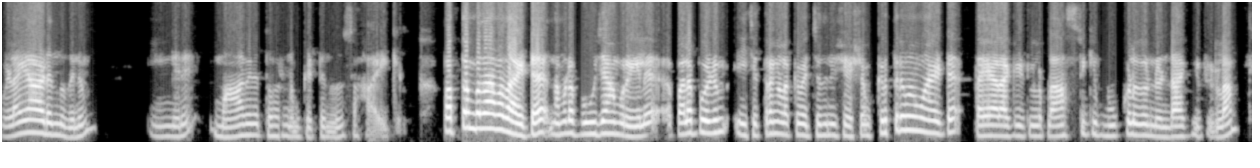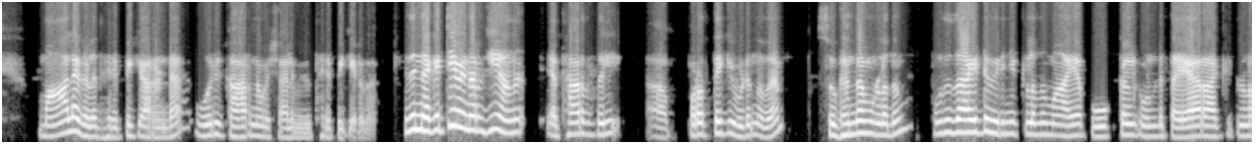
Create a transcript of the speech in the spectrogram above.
വിളയാടുന്നതിനും ഇങ്ങനെ മാവില തോരണം കെട്ടുന്നത് സഹായിക്കും. പത്തൊമ്പതാമതായിട്ട് നമ്മുടെ പൂജാമുറിയിൽ പലപ്പോഴും ഈ ചിത്രങ്ങളൊക്കെ വെച്ചതിന് ശേഷം കൃത്രിമമായിട്ട് തയ്യാറാക്കിയിട്ടുള്ള പ്ലാസ്റ്റിക് പൂക്കൾ കൊണ്ട് ഉണ്ടാക്കിയിട്ടുള്ള മാലകൾ ധരിപ്പിക്കാറുണ്ട്. ഒരു കാരണവശാലും ഇത് ധരിപ്പിക്കരുത്. ഇത് നെഗറ്റീവ് എനർജിയാണ് യഥാർത്ഥത്തിൽ പുറത്തേക്ക് വിടുന്നത്. സുഗന്ധമുള്ളതും പുതുതായിട്ട് വിരിഞ്ഞിട്ടുള്ളതുമായ പൂക്കൾ കൊണ്ട് തയ്യാറാക്കിയിട്ടുള്ള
